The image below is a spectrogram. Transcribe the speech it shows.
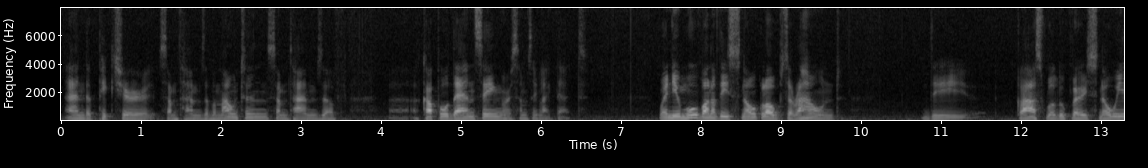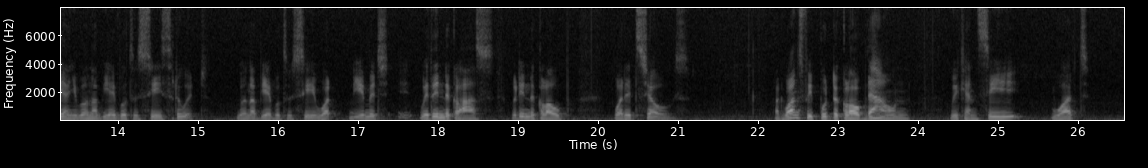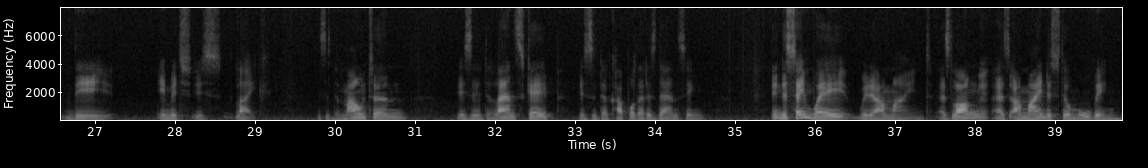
and a picture sometimes of a mountain, sometimes of uh, a couple dancing or something like that. When you move one of these snow globes around, the glass will look very snowy and you will not be able to see through it. You will not be able to see what the image within the glass, within the globe, what it shows. But once we put the globe down, we can see what the image is like. Is it the mountain? Is it the landscape? Is it the couple that is dancing? In the same way with our mind, as long as our mind is still moving,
